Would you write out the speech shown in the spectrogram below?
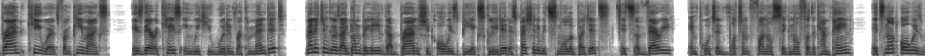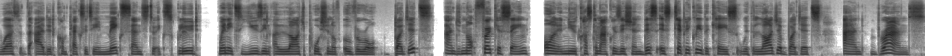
brand keywords from PMax? Is there a case in which you wouldn't recommend it? Menachem goes, I don't believe that brand should always be excluded, especially with smaller budgets. It's a very important bottom funnel signal for the campaign. It's not always worth the added complexity. It makes sense to exclude when it's using a large portion of overall budgets and not focusing on new customer acquisition. This is typically the case with larger budgets and brands.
